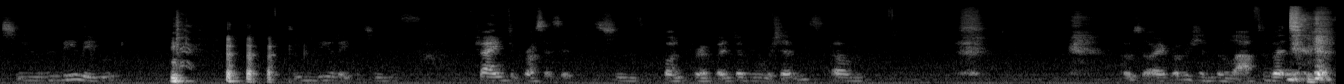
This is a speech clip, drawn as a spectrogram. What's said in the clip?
she's dealing. She's dealing. She's trying to process it. She's gone through a bunch of emotions. Um, I'm sorry, I probably shouldn't have laughed, but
